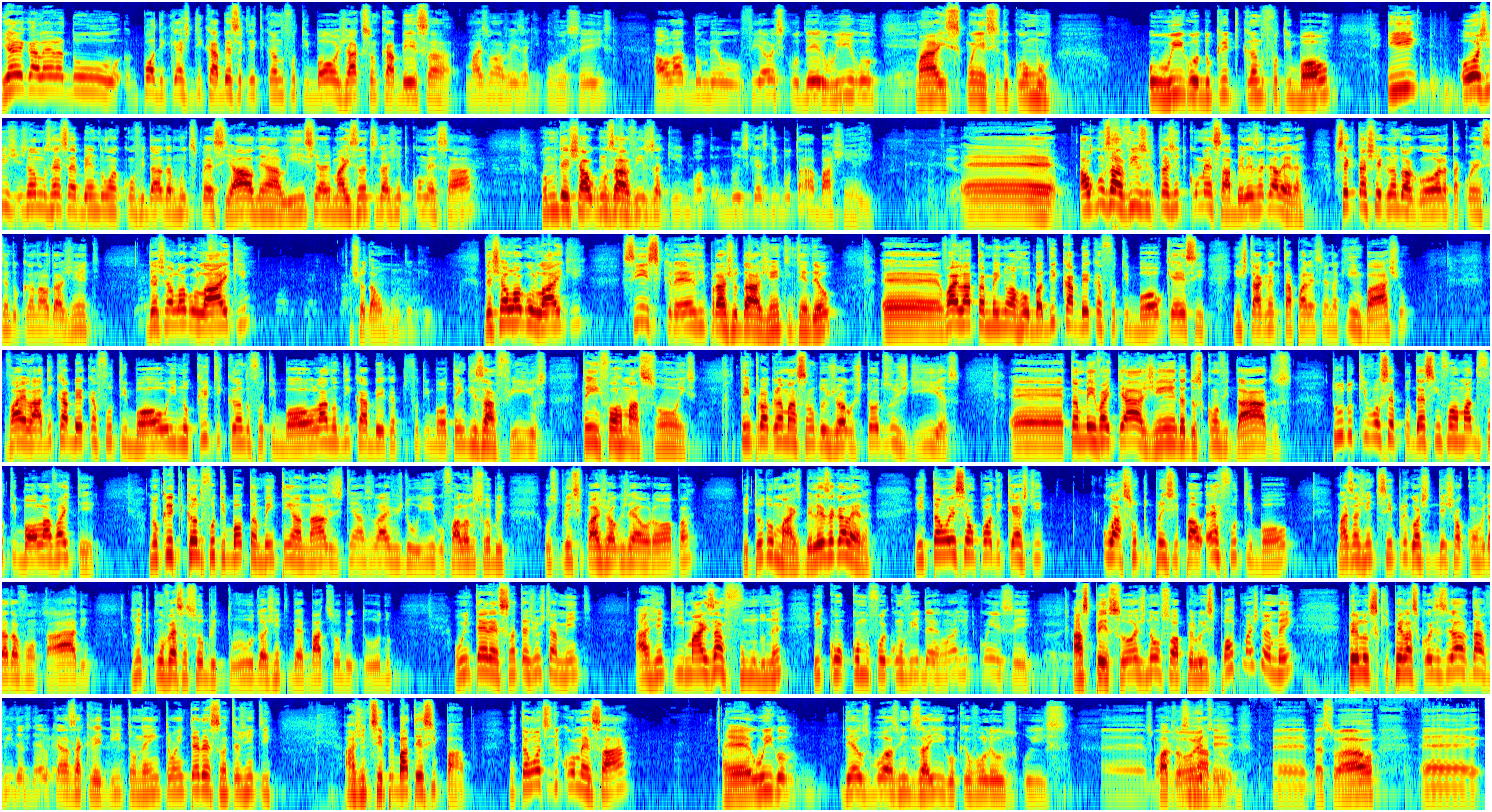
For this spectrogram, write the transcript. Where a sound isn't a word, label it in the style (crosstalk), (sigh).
E aí, galera do podcast de Cabeça Criticando Futebol, Jackson Cabeça, mais uma vez aqui com vocês. Ao lado do meu fiel escudeiro, Igor, mais conhecido como o Igor do Criticando Futebol. E hoje estamos recebendo uma convidada muito especial, né, a Alicia. Mas antes da gente começar, vamos deixar alguns avisos aqui. Bota- não esquece de botar a baixinha aí. É, alguns avisos pra gente começar, beleza, galera? Você que tá chegando agora, tá conhecendo o canal da gente, deixa logo o like. Deixa eu dar um mute aqui. Deixa logo o like, se inscreve pra ajudar a gente, entendeu? É, vai lá também no arroba de Cabeca Futebol, que é esse Instagram que tá aparecendo aqui embaixo. Vai lá, de Cabeca Futebol e no Criticando Futebol. Lá no de Cabeca Futebol tem desafios, tem informações, tem programação dos jogos todos os dias. É, também vai ter a agenda dos convidados. Tudo que você puder se informar de futebol lá vai ter. No Criticando Futebol também tem análise, tem as lives do Igor falando sobre os principais jogos da Europa e tudo mais. Beleza, galera? Então esse é um podcast. O assunto principal é futebol, mas a gente sempre gosta de deixar o convidado à vontade. A gente conversa sobre tudo, a gente debate sobre tudo. O interessante é justamente a gente ir mais a fundo, né? E co- como foi com o Viderlan, a gente conhecer as pessoas, não só pelo esporte, mas também pelos, pelas coisas da, da vida dela, que elas acreditam, né? Então é interessante a gente, a gente sempre bater esse papo. Então, antes de começar, é, o Igor, dê as boas-vindas aí, Igor, que eu vou ler os, os, É, os patrocinadores. noite, é, pessoal. É,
